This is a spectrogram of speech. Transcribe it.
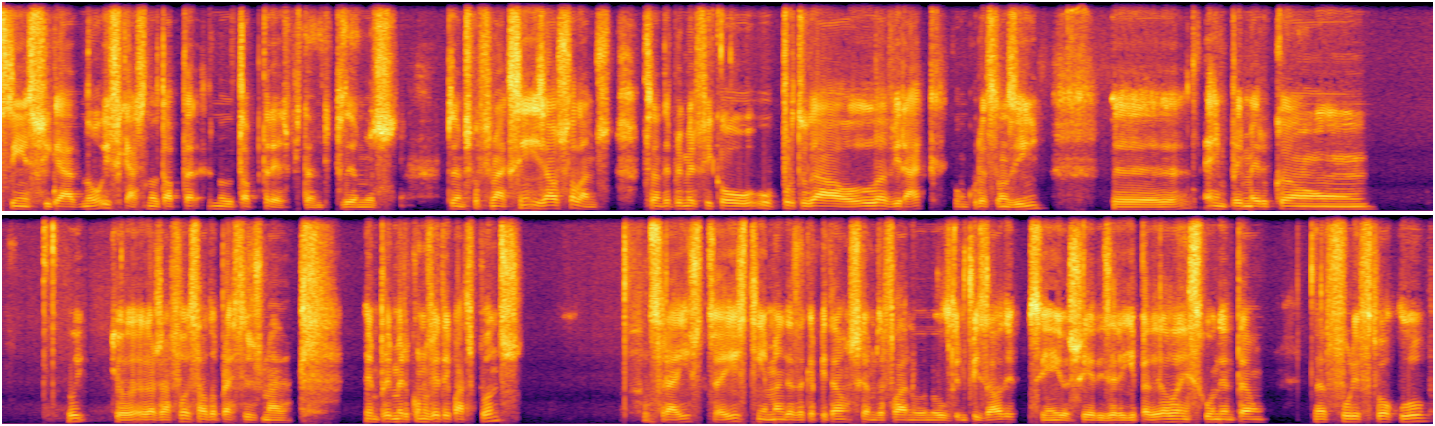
se tinhas ficado no, e ficaste no top, no top 3, portanto podemos, podemos confirmar que sim e já os falamos. Portanto, em primeiro ficou o, Portugal Lavirac, com um coraçãozinho, Eh, em primeiro com ui, que eu agora já foi, saldo para esta jornada. Em primeiro com 94 pontos, Será isto? É isto? Tinha mangas a capitão, chegamos a falar no, no último episódio. Sim, eu cheguei a dizer a equipa dele. Em segundo, então, a Fúria Futebol Clube.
